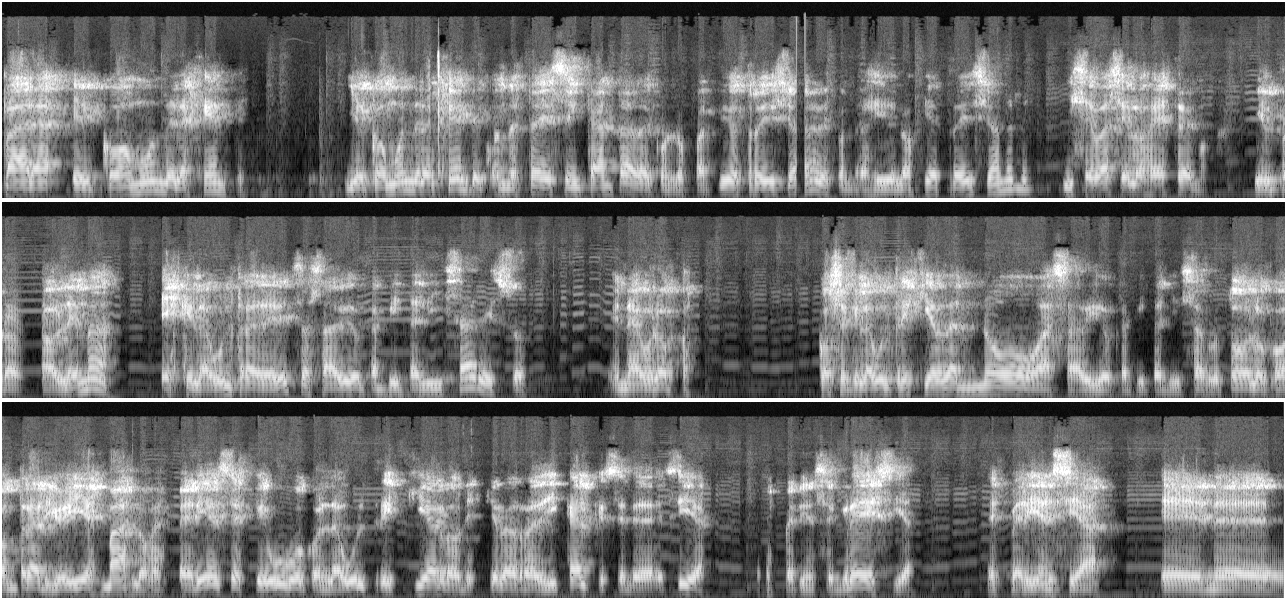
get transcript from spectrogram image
para el común de la gente. Y el común de la gente cuando está desencantada con los partidos tradicionales, con las ideologías tradicionales, y se va hacia los extremos. Y el problema es que la ultraderecha ha sabido capitalizar eso en Europa cosa que la ultraizquierda no ha sabido capitalizarlo, todo lo contrario, y es más, las experiencias que hubo con la ultraizquierda o la izquierda radical que se le decía, experiencia en Grecia, experiencia en, eh,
